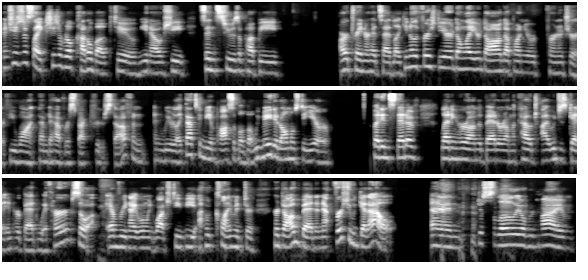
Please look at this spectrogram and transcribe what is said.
and she's just like she's a real cuddle bug too. You know she since she was a puppy our trainer had said like you know the first year don't let your dog up on your furniture if you want them to have respect for your stuff. And and we were like that's going to be impossible but we made it almost a year but instead of letting her on the bed or on the couch, I would just get in her bed with her. So every night when we'd watch TV, I would climb into her dog bed. And at first she would get out. And just slowly over time,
